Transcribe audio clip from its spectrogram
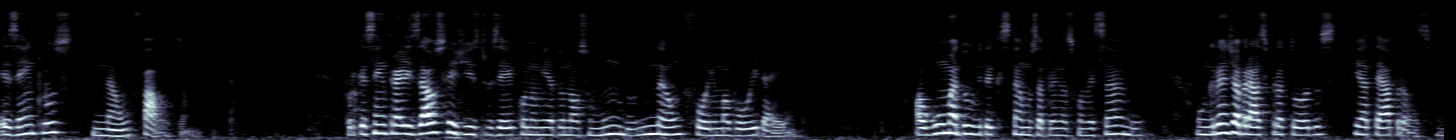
Exemplos não faltam porque centralizar os registros e a economia do nosso mundo não foi uma boa ideia. Alguma dúvida que estamos apenas começando? Um grande abraço para todos e até a próxima.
